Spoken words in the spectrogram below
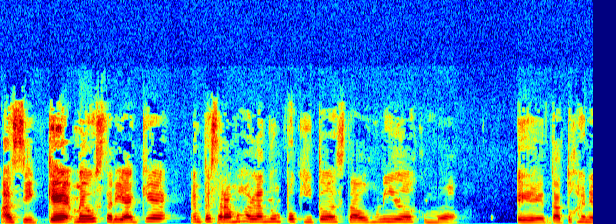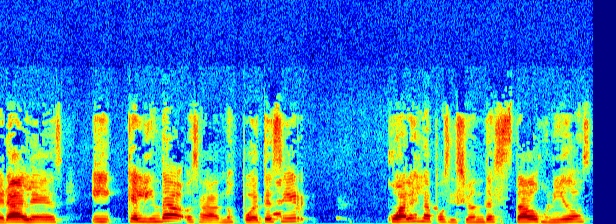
Así que me gustaría que empezáramos hablando un poquito de Estados Unidos, como eh, datos generales, y qué linda, o sea, nos puedes decir cuál es la posición de Estados Unidos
